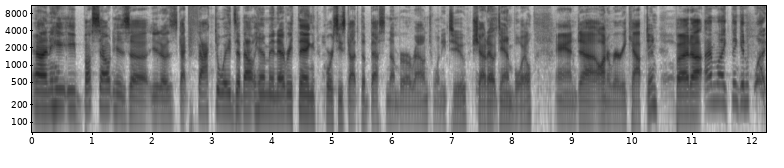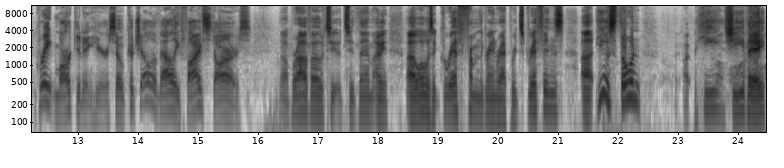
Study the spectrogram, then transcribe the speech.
and he, he busts out his uh, you know he's got factoids about him and everything. Of course, he's got the best number around 22. Shout out Dan Boyle, and uh, honorary captain. But uh, I'm like thinking, what great marketing here. So Coachella Valley, five stars. No, bravo to to them. I mean, uh, what was it? Griff from the Grand Rapids Griffins. Uh, he was throwing uh, he, she, they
